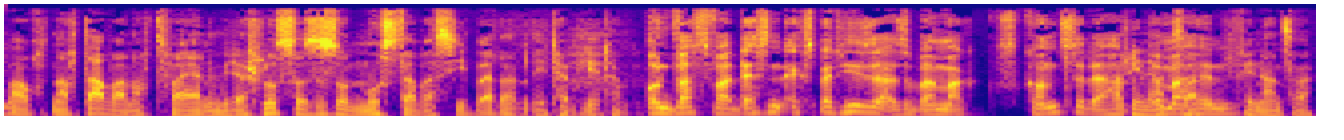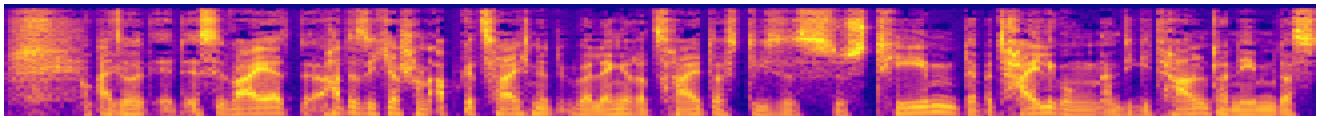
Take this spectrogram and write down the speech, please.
auch nach da war nach zwei Jahren wieder Schluss. Das ist so ein Muster, was sie bei dann etabliert haben. Und was war dessen Expertise? Also bei Max Konze, der hat Finanzer, immerhin Finanzer. Okay. Also es war ja, hatte sich ja schon abgezeichnet über längere Zeit, dass dieses System der Beteiligungen an Digitalunternehmen, dass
